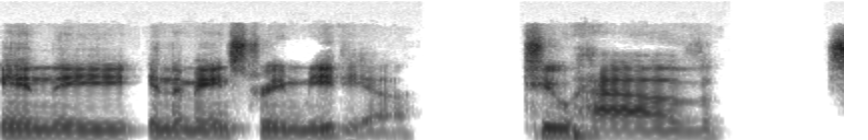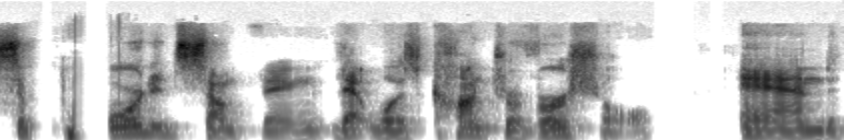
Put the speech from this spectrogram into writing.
in the in the mainstream media to have supported something that was controversial and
